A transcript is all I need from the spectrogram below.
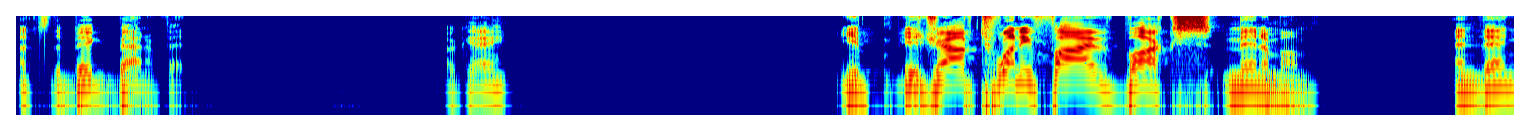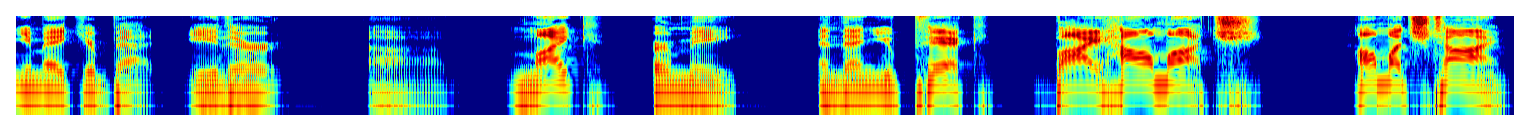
that's the big benefit. Okay? You you drop 25 bucks minimum and then you make your bet, either uh, Mike or me. And then you pick by how much? How much time?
